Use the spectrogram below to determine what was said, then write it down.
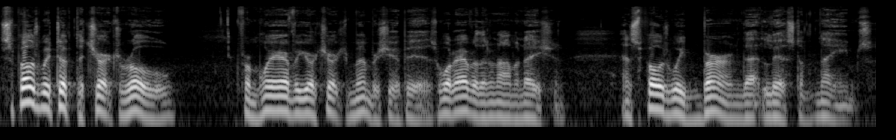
Suppose we took the church roll from wherever your church membership is, whatever the denomination, and suppose we burned that list of names.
